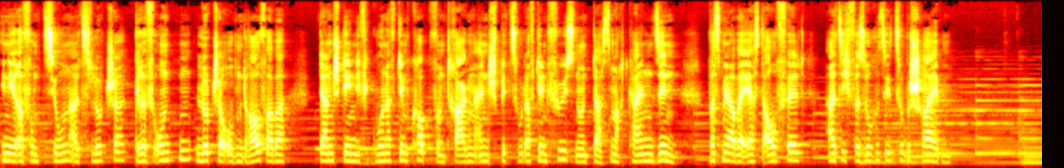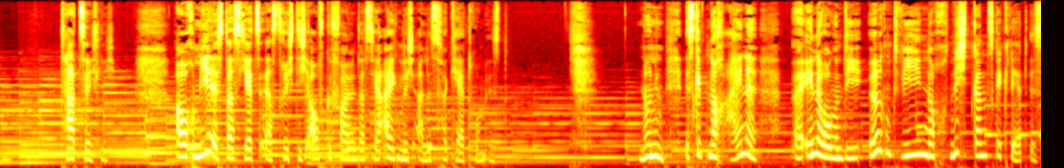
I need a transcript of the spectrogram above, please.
in ihrer Funktion als Lutscher, Griff unten, Lutscher obendrauf, aber dann stehen die Figuren auf dem Kopf und tragen einen Spitzhut auf den Füßen und das macht keinen Sinn, was mir aber erst auffällt, als ich versuche sie zu beschreiben. Tatsächlich. Auch mir ist das jetzt erst richtig aufgefallen, dass ja eigentlich alles verkehrt rum ist. Nun, es gibt noch eine Erinnerung, die irgendwie noch nicht ganz geklärt ist.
